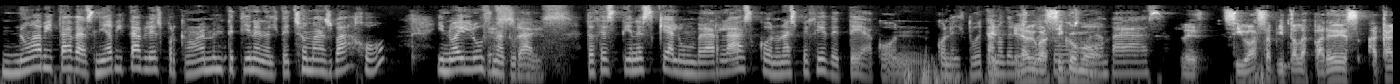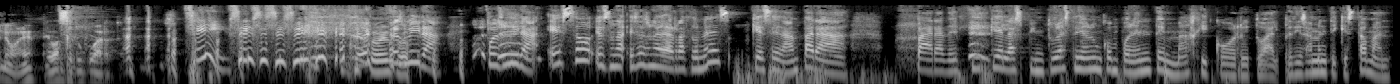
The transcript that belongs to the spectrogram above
no habitadas ni habitables, porque normalmente tienen el techo más bajo y no hay luz natural. Entonces tienes que alumbrarlas con una especie de tea, con, con el tuétano de los algo así como si vas a pintar las paredes, acá no, ¿eh? Te vas a tu cuarto. sí, sí, sí, sí, sí. pues mira, pues mira, eso es una, esa es una de las razones que se dan para, para decir que las pinturas tenían un componente mágico ritual, precisamente, y que estaban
